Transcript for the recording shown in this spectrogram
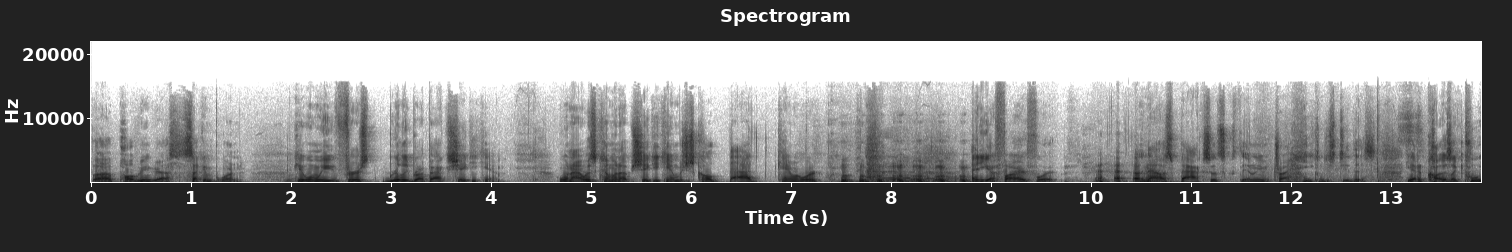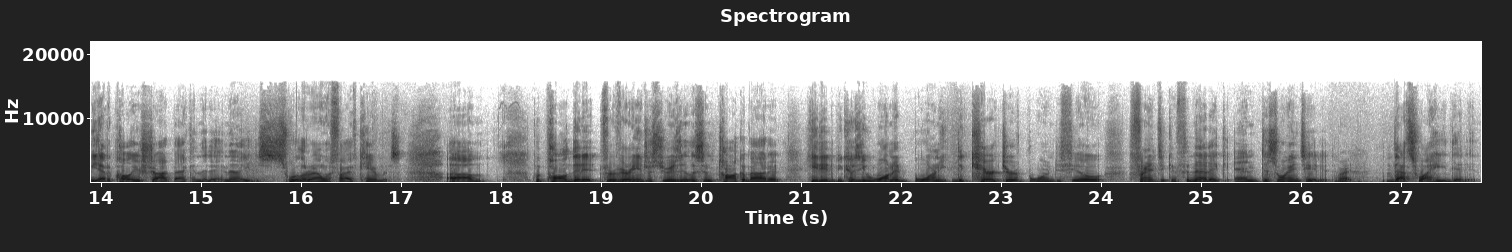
uh, Paul Greengrass, Second Bourne. Okay, when we first really brought back shaky cam. When I was coming up, shaky cam was just called bad camera work, and you got fired for it. and now it's back, so it's, they don't even try. You can just do this. You had to call. It was like pool. You had to call your shot back in the day. Now you just swirl around with five cameras. Um, but Paul did it for a very interesting reason. Listen, to him talk about it. He did it because he wanted Bourne, the character of Bourne, to feel frantic and frenetic and disorientated. Right. That's why he did it.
